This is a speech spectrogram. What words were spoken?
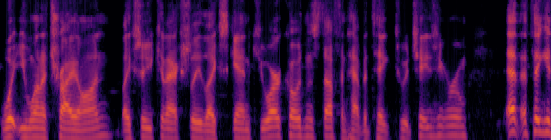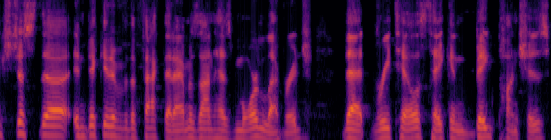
what you want to try on, like so you can actually like scan QR codes and stuff and have it take to a changing room. I think it's just the indicative of the fact that Amazon has more leverage, that retail has taken big punches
